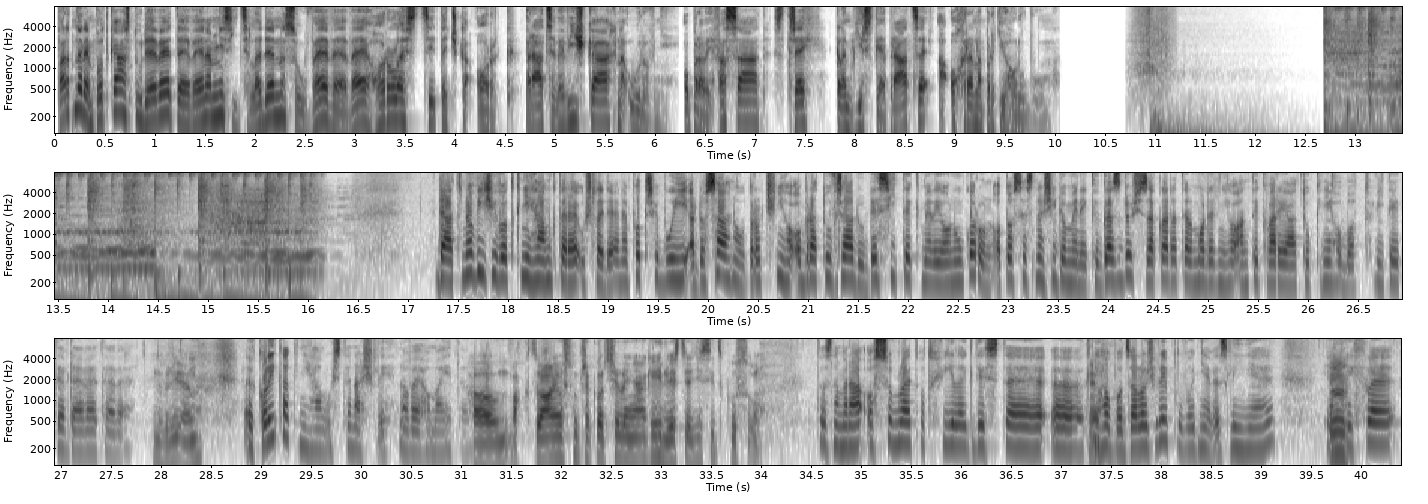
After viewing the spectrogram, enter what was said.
Partnerem podcastu DVTV na měsíc leden jsou www.horolezci.org. Práce ve výškách na úrovni. Opravy fasád, střech, klempířské práce a ochrana proti holubům. Dát nový život knihám, které už lidé nepotřebují a dosáhnout ročního obratu v řádu desítek milionů korun. O to se snaží Dominik Gazdoš, zakladatel moderního antikvariátu Knihobot. Vítejte v DVTV. Dobrý den. Kolika knihám už jste našli nového majitele? Aktuálně už jsme překročili nějakých 200 tisíc kusů. To znamená 8 let od chvíle, kdy jste uh, Knihobot jo. založili, původně ve Zlíně. Jak hmm. rychle?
